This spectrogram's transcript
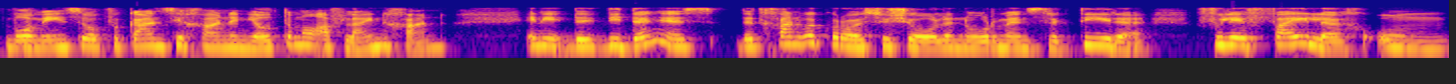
waar mense op vakansie gaan en heeltemal aflyn gaan. En die, die die ding is, dit gaan ook oor daai sosiale norme en strukture. Voel jy veilig om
